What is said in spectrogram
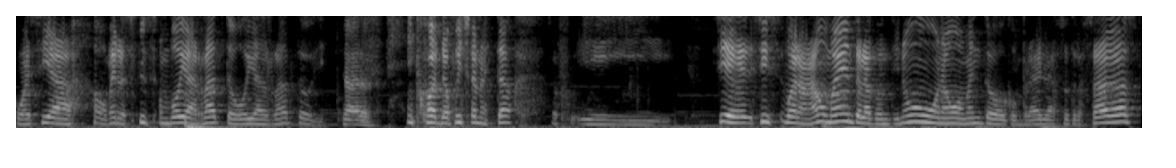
como decía Homero Simpson, voy al rato, voy al rato. Y, Claro. y cuando fui ya no estaba. Y. Sí, eh, sí, bueno, en algún momento la continúo, en algún momento compraré las otras sagas.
